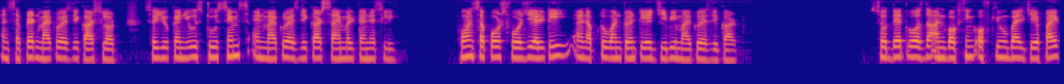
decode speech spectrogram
and separate micro SD card slot, so you can use two SIMs and micro SD cards simultaneously. Phone supports 4G LTE and up to 128GB micro SD card. So that was the unboxing of QMobile J5.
